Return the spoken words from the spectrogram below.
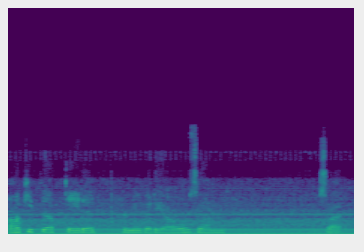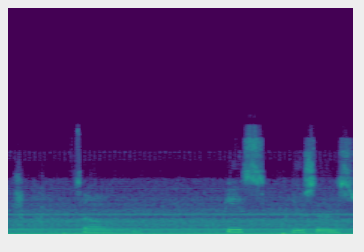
I'll keep you updated for new videos and such. So peace, uses.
